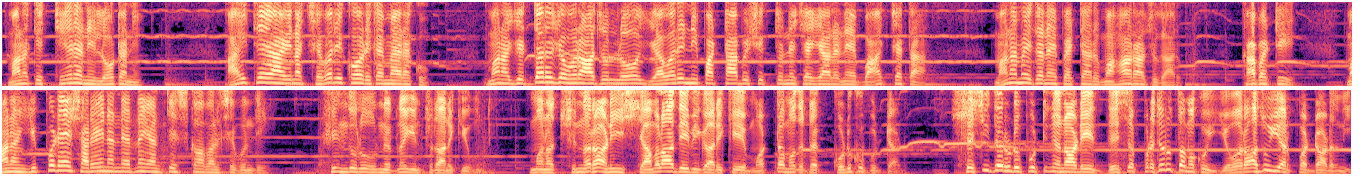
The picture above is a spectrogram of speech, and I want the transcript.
మనకి తీరని లోటని. అయితే ఆయన చివరి కోరిక మేరకు మన ఇద్దరు యువరాజుల్లో ఎవరిని పట్టాభిషిక్తుని చేయాలనే బాధ్యత మన మీదనే పెట్టారు మహారాజు గారు. కాబట్టి మనం ఇప్పుడే సరైన నిర్ణయం తీసుకోవాల్సి ఉంది. హిందులు నిర్ణయించడానికి ఉంది. మన చిన్నరాణి శ్యామలాదేవి గారికే మొట్టమొదట కొడుకు పుట్టాడు. శశిధరుడు పుట్టిన నాడే దేశ ప్రజలు తమకు యువరాజు ఏర్పడ్డాడని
